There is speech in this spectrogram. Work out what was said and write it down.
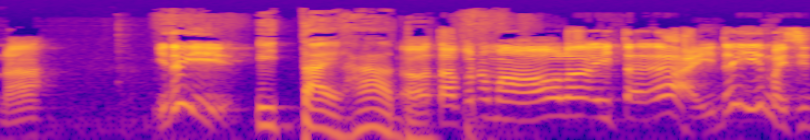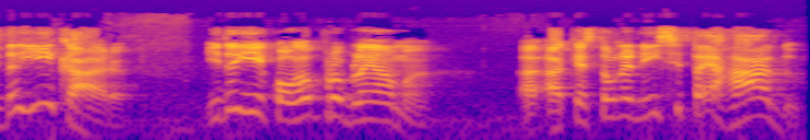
né? E daí? E tá errado? Ela tava numa aula e tá... Ah, e daí? Mas e daí, cara? E daí? Qual é o problema? A, a questão não é nem se tá errado.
